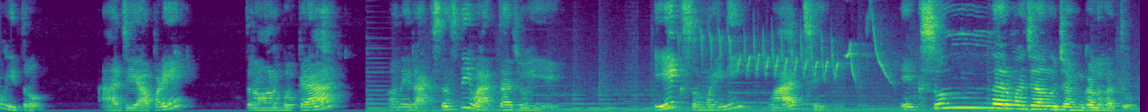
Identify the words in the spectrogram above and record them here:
મિત્રો, આજે આપણે ત્રણ બકરા અને રાક્ષસની વાર્તા જોઈએ. એક સમયની વાત છે. એક સુંદર મજાનું જંગલ હતું.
